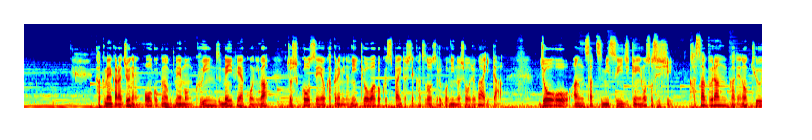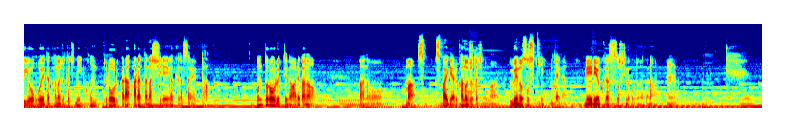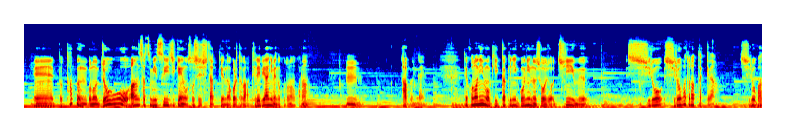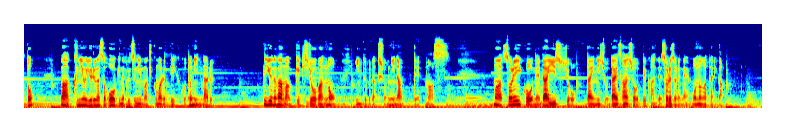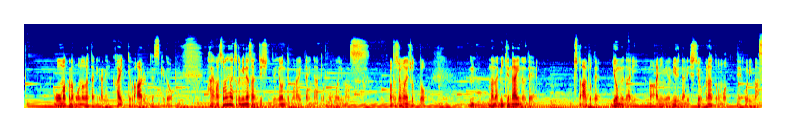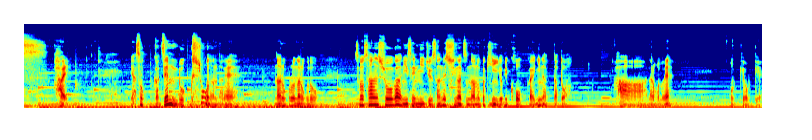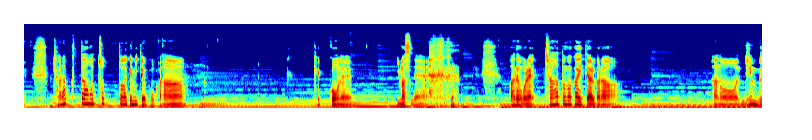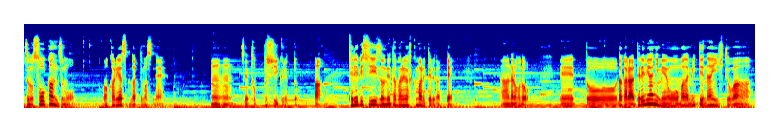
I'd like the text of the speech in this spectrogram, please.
革命から10年、王国の名門クイーンズ・メイフェア校には、女子高生を隠れ蓑に共和国スパイとして活動する5人の少女がいた。女王暗殺未遂事件を阻止し、カサブランカでの休養を終えた彼女たちにコントロールから新たな指令が下された。コントロールっていうのはあれかな？あの、まあ、スパイである彼女たちの、まあ、上の組織みたいな命令を下す組織のことなのかな？うん。えっ、ー、と、多分この女王暗殺未遂事件を阻止したっていうのは、これ多分テレビアニメのことなのかな？うん。多分ね。で、この任務をきっかけに5人の少女、チーム、白、白バトだったっけな？白バト？は国を揺るがす大きな渦に巻き込まれていくことになる。っていうのが、まあ、劇場版のイントロダクションになってます。まあ、それ以降ね、第1章、第2章、第3章っていう感じで、それぞれね、物語が、大まかな物語がね、書いてはあるんですけど、はい、まあ、その辺はちょっと皆さん自身で読んでもらいたいなと思います。私もね、ちょっと、うん、まだ見てないので、ちょっと後で読むなり、まあ、アニメを見るなりしようかなと思っております。はい。いや、そっか、全6章なんだね。なるほど、なるほど。その3章が2023年4月7日金曜日公開になったと。はあ、なるほどね。オッケーオッケー。キャラクターもちょっとだけ見ておこうかな。結構ね、いますね。あ、でもこれ、チャートが書いてあるから、あのー、人物の相関図もわかりやすくなってますね。うんうん。次トップシークレット。あ、テレビシリーズのネタバレが含まれてるだって。あー、なるほど。えー、っと、だからテレビアニメをまだ見てない人は、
